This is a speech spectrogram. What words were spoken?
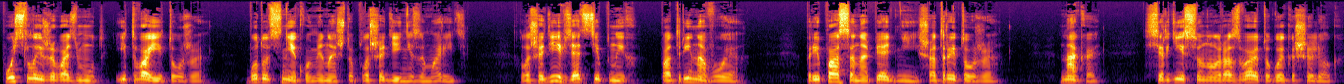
Пусть лыжи возьмут, и твои тоже. Будут снег уминать, чтоб лошадей не заморить. Лошадей взять степных, по три навоя. Припасы на пять дней, шатры тоже. На-ка, Сергей сунул разваю тугой кошелек.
